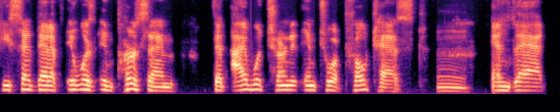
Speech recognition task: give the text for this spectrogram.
he said that if it was in person, that I would turn it into a protest mm. and that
